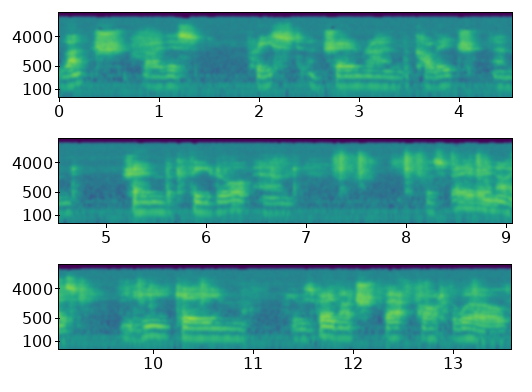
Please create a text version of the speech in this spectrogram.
lunch by this priest and shown round the college and shown the cathedral, and it was very, very nice. And he came, he was very much that part of the world,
